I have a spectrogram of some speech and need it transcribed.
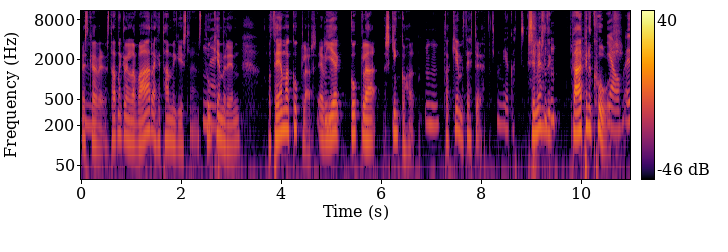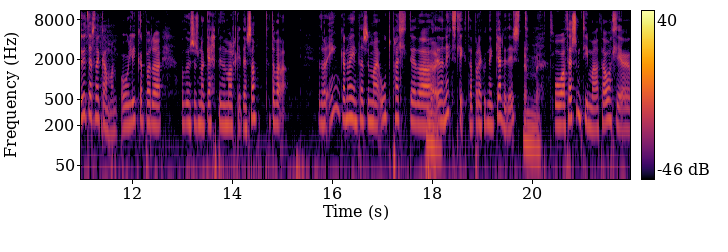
Veist Mm. hvað við, þarna greinilega var ekki það mikið íslensk, þú Nei. kemur inn og þegar maður googlar, ef Mhm. ég googla skinkuhöfn, mm þá kemur þetta upp. Mjög gott. Sem er svolítið, það er pínu cool. Já, auðvitað er það gaman og líka bara og þú veist svona gap in the market en samt þetta var þetta var engan veginn þar sem að útpælt eða, eða neitt slíkt, það bara einhvern veginn gerðist. Einmitt. og á þessum tíma þá ætli ég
